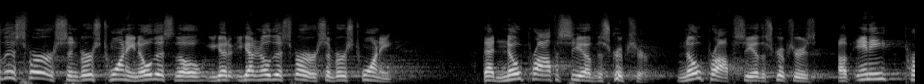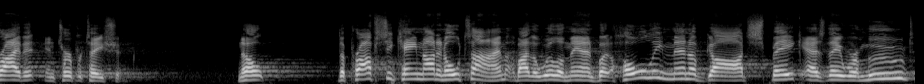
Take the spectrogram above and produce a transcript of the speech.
this verse in verse 20. Know this, though. You got you to know this verse in verse 20 that no prophecy of the Scripture no prophecy of the scriptures of any private interpretation. No, the prophecy came not in old time by the will of man, but holy men of God spake as they were moved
